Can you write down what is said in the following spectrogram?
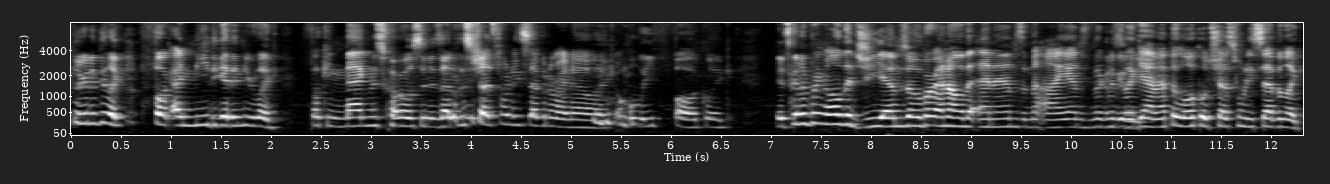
They're gonna be like, fuck, I need to get in here. Like, fucking Magnus Carlsen is at this chess twenty seven right now. Like, holy fuck, like. It's gonna bring all the GMs over and all the NMs and the IMs, and they're gonna be like, "Yeah, I'm at the local chess 27. Like,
